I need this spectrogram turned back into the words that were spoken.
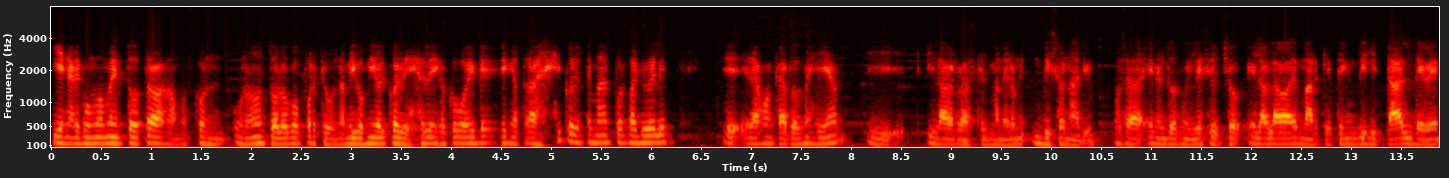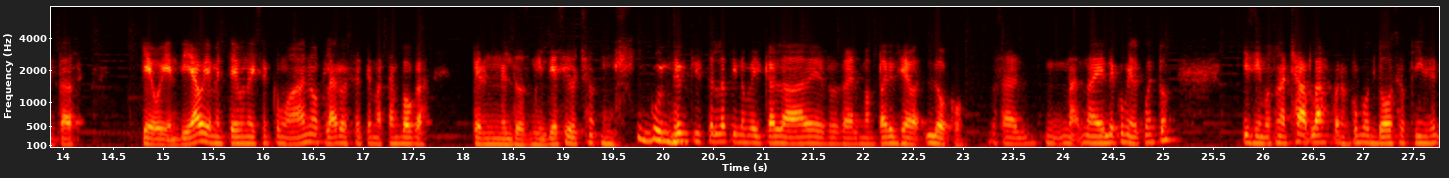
y en algún momento trabajamos con un odontólogo porque un amigo mío del colegio le dijo como venga trabaje con este man por ayúdele eh, era Juan Carlos Mejía y, y, la verdad es que el man era un visionario. O sea, en el 2018 él hablaba de marketing digital, de ventas, que hoy en día obviamente uno dice como, ah, no, claro, este tema está en boga, pero en el 2018 ningún dentista en Latinoamérica hablaba de eso, o sea, el man parecía loco, o sea, nadie le comía el cuento. Hicimos una charla, fueron como 12 o 15,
